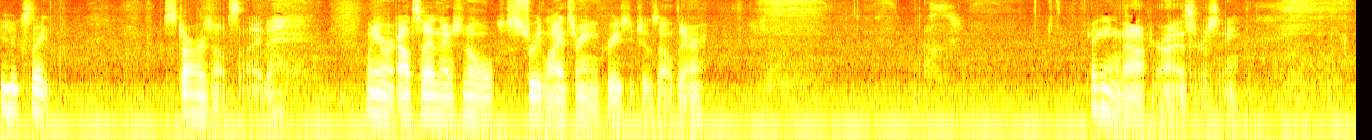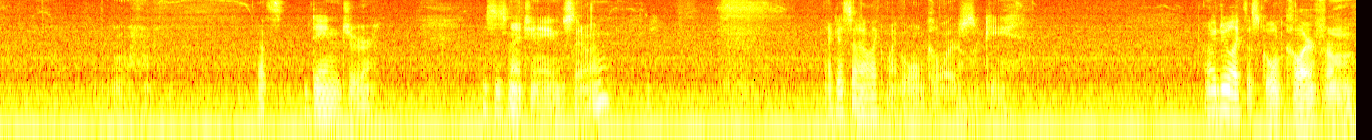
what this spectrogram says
It looks like stars outside. When you're outside and there's no street lights or any crazy shits out there. Taking that off your eyes, seriously. That's danger. This is 1987. I guess I like my gold colors. Okay. I do like this gold color from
